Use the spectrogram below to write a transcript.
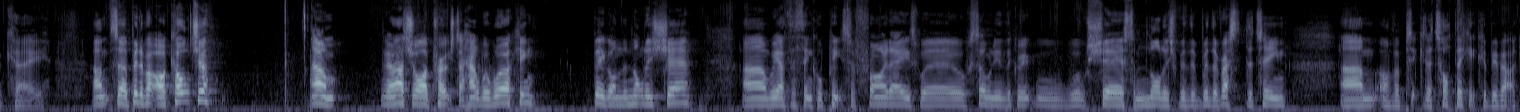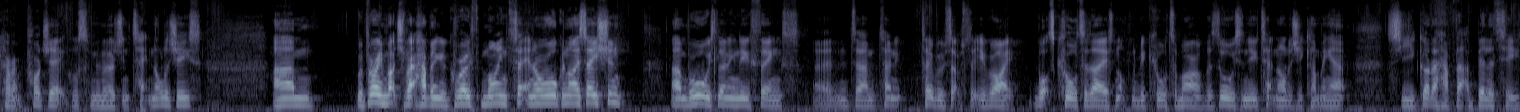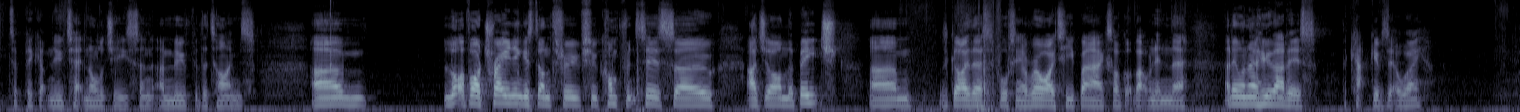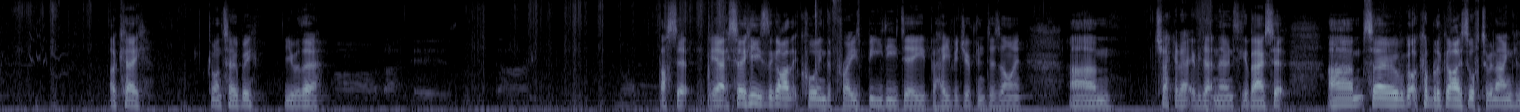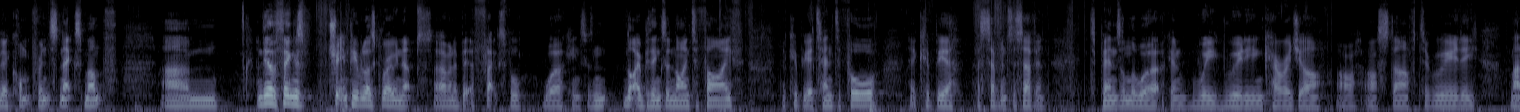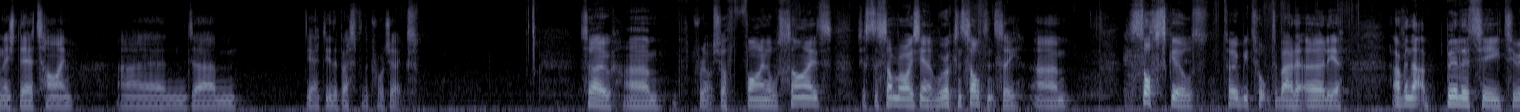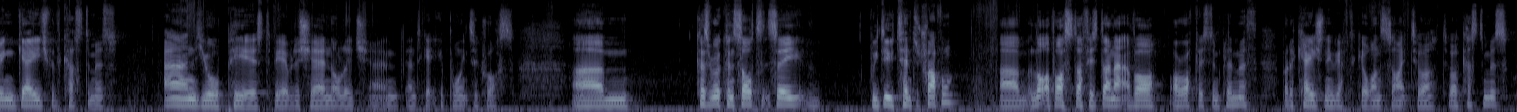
Okay. Um, so a bit about our culture. Um, an agile approach to how we're working, big on the knowledge share. Uh, we have the thing called Pizza Fridays where somebody in the group will, will share some knowledge with the, with the rest of the team um, of a particular topic. It could be about a current project or some emerging technologies. Um, we're very much about having a growth mindset in our organisation. Um, we're always learning new things. And um, Tony, Toby was absolutely right. What's cool today is not going to be cool tomorrow. There's always a new technology coming out. So you've got to have that ability to pick up new technologies and, and move with the times. Um, a lot of our training is done through, through conferences, so Agile on the Beach. Um, there's a guy there supporting a RoweIT bag, so I've got that one in there. Anyone know who that is? The cat gives it away. Okay, come on, Toby. You were there. Uh, That's it. Yeah, so he's the guy that coined the phrase BDD, behavior driven design. Um, check it out if you don't know anything about it. Um, so we've got a couple of guys off to an Angular conference next month. Um, and the other thing is treating people as grown-ups, so having a bit of flexible working. So not everything's a 9 to 5. It could be a 10 to 4. It could be a, a 7 to 7. It depends on the work. And we really encourage our, our, our staff to really manage their time and um, yeah, do the best for the projects. So um, pretty much our final slides. Just to summarise, you know, we're a consultancy. Um, Soft skills, Toby talked about it earlier. Having that ability to engage with customers and your peers to be able to share knowledge and, and to get your points across. Because um, we're a consultancy, we do tend to travel. Um, a lot of our stuff is done out of our, our office in Plymouth, but occasionally we have to go on site to our, to our customers.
